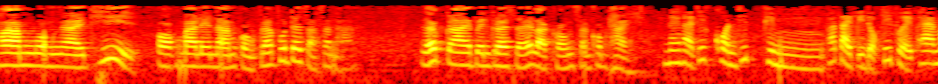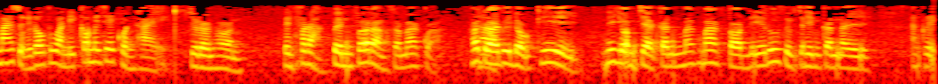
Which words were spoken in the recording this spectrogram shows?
ความงมงายที่ออกมาในนามของพระพุทธศาสนา แล้วกลายเป็นกระแสหลักของสังคมไทย ในขณะที่คนที่พิมพ์พระไตรปิฎกที่เผยแพร่มากที่สุดในโลกทุกวันนี้ก็ไม่ใช่คนไทย เจริญพรเป็นฝรั่งเป็นฝรั่งซะมากกว่า พระไตรปิฎกที่นิยมแจกกันมาก ๆ ตอนนี้รู้สึกจะพิมพ์กันในอังกฤษ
